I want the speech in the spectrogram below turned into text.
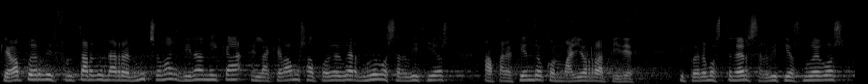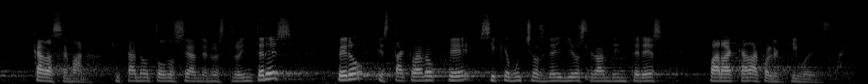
que va a poder disfrutar de una red mucho más dinámica en la que vamos a poder ver nuevos servicios apareciendo con mayor rapidez y podremos tener servicios nuevos cada semana. Quizá no todos sean de nuestro interés, pero está claro que sí que muchos de ellos serán de interés para cada colectivo de usuarios.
